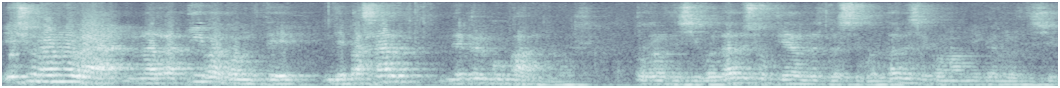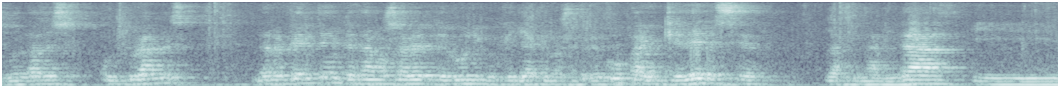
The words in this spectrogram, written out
Es una nueva narrativa donde, de pasar de preocuparnos por las desigualdades sociales, las desigualdades económicas, las desigualdades culturales, de repente empezamos a ver que lo único que ya que nos preocupa y que debe ser la finalidad y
